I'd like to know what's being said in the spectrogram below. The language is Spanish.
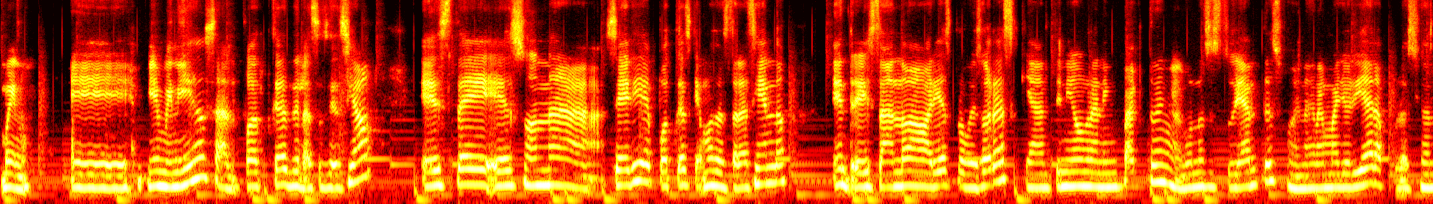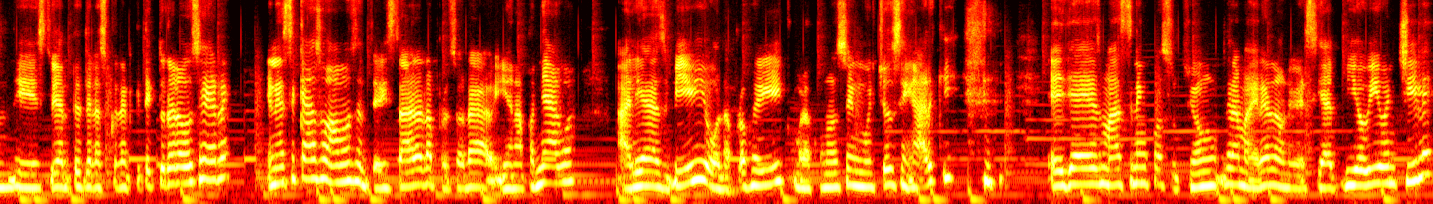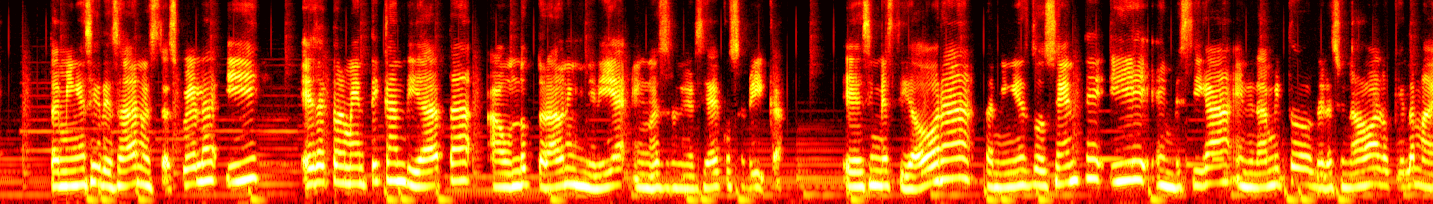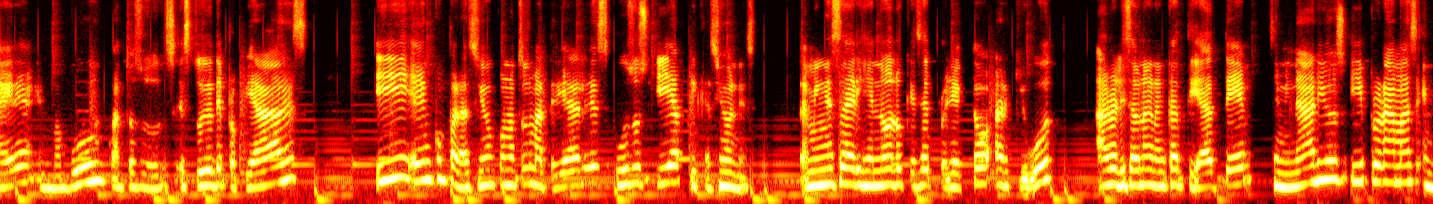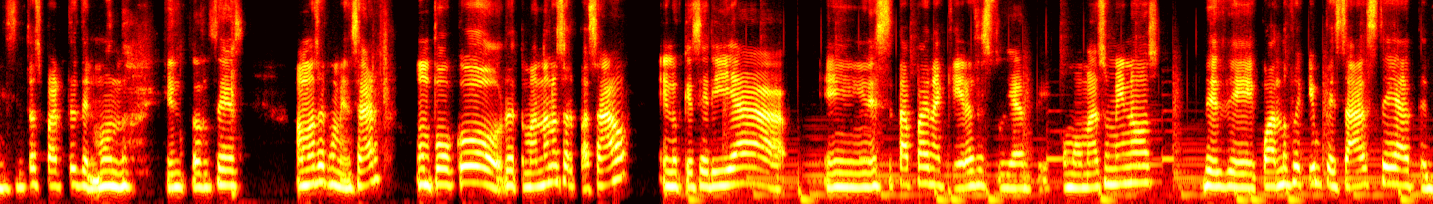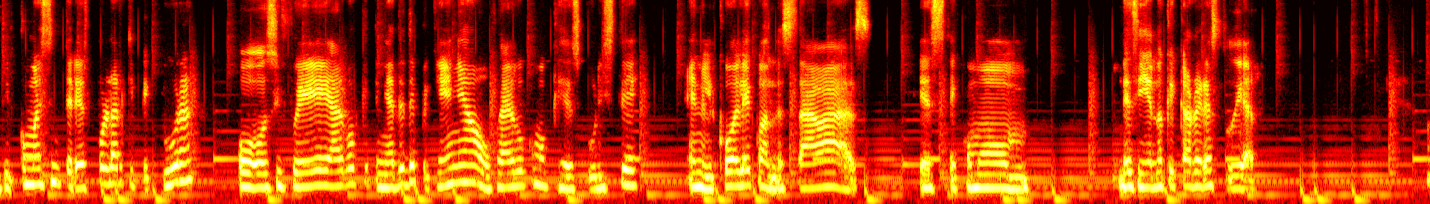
Bueno, eh, bienvenidos al podcast de la asociación. Este es una serie de podcasts que vamos a estar haciendo, entrevistando a varias profesoras que han tenido un gran impacto en algunos estudiantes o en la gran mayoría de la población de estudiantes de la Escuela de Arquitectura de la UCR. En este caso vamos a entrevistar a la profesora Viviana Pañagua, alias Vivi o la profe Vivi, como la conocen muchos en Arqui. Ella es máster en construcción de la madera en la Universidad Bio en Chile también es egresada de nuestra escuela y es actualmente candidata a un doctorado en ingeniería en nuestra Universidad de Costa Rica. Es investigadora, también es docente y investiga en el ámbito relacionado a lo que es la madera, el bambú, en cuanto a sus estudios de propiedades y en comparación con otros materiales, usos y aplicaciones. También está dirigiendo lo que es el proyecto Archiwood. Ha realizado una gran cantidad de seminarios y programas en distintas partes del mundo. Entonces, vamos a comenzar un poco retomándonos al pasado, en lo que sería en esta etapa en la que eras estudiante, como más o menos desde cuándo fue que empezaste a sentir como ese interés por la arquitectura, o si fue algo que tenías desde pequeña, o fue algo como que descubriste en el cole cuando estabas, este, como decidiendo qué carrera estudiar.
